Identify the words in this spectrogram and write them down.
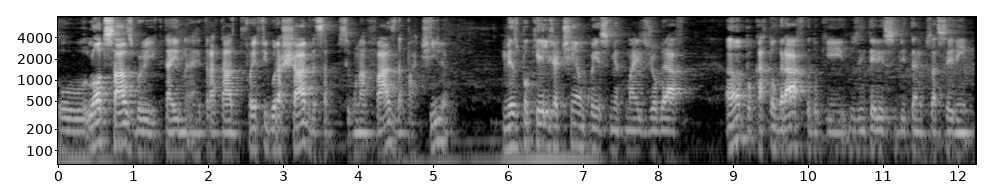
O Lord Salisbury, que está aí né, retratado, foi a figura-chave dessa segunda fase da partilha, mesmo porque ele já tinha um conhecimento mais geográfico amplo, cartográfico do que dos interesses britânicos a serem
